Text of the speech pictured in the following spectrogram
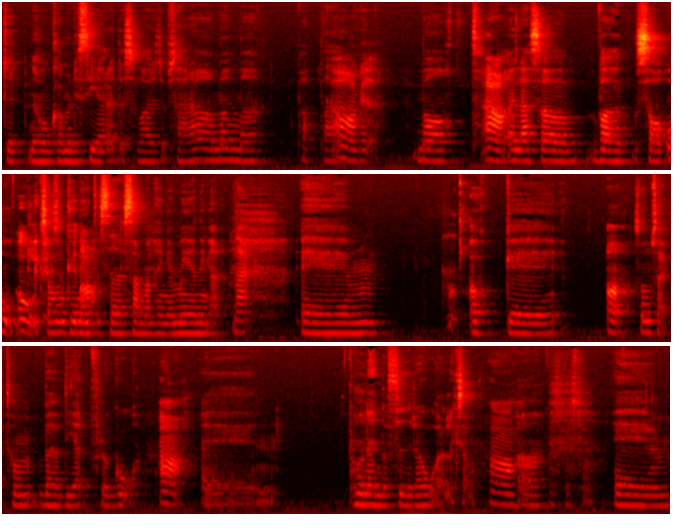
typ när hon kommunicerade så var det typ så här, ah, mamma, pappa, Ja, okej. mat. Ja. Eller alltså bara sa ord. Ord, liksom. Hon liksom. kunde Ja. inte säga sammanhängande meningar. Ehm, och eh, ja, som sagt, hon behövde hjälp för att gå. Ehm, hon är ändå fyra år liksom. Ja. Ja. ganska stor. Eh,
